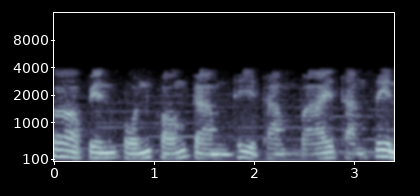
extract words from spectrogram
ก็เป็นผลของกรรมที่ทำไว้ทั้งสิ้น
